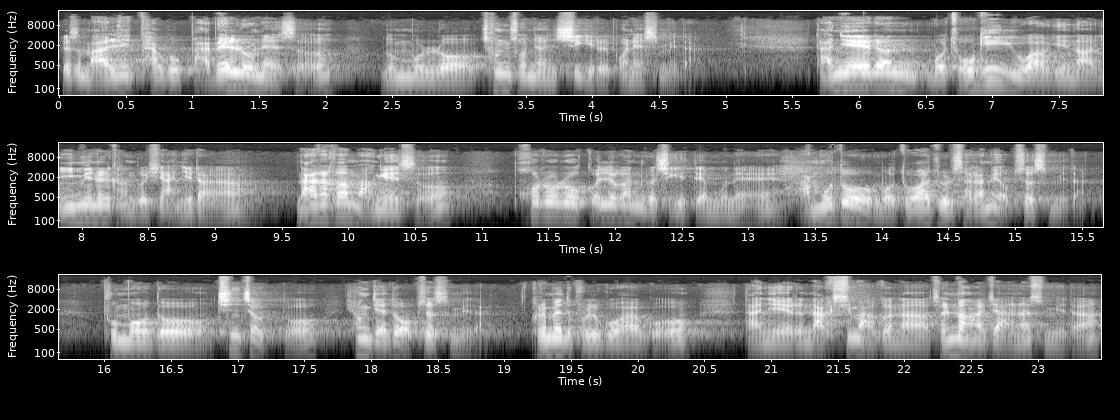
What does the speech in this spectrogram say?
그래서 말리 타국 바벨론에서 눈물로 청소년 시기를 보냈습니다. 다니엘은 뭐 조기 유학이나 이민을 간 것이 아니라 나라가 망해서 포로로 끌려간 것이기 때문에 아무도 뭐 도와줄 사람이 없었습니다. 부모도 친척도 형제도 없었습니다. 그럼에도 불구하고 다니엘은 낙심하거나 절망하지 않았습니다.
